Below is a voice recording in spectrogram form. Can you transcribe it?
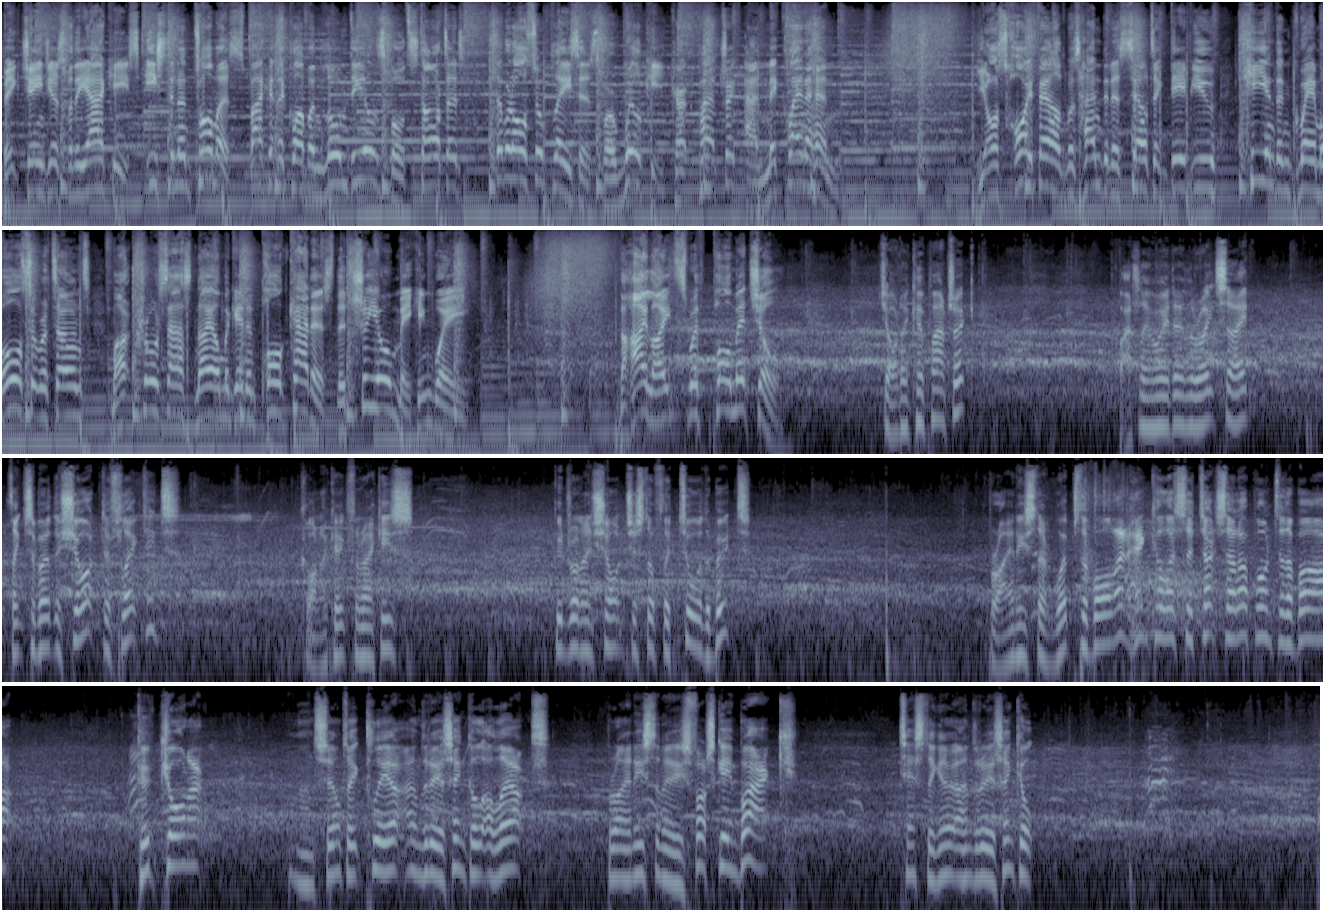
Big changes for the Accies. Easton and Thomas back at the club on loan deals, both started. There were also places for Wilkie, Kirkpatrick, and McClenaghan. Jos Hooiveld was handed his Celtic debut. Keane and N'Guemo also returned. Marc Crosas, Niall McGinn, and Paul Caddis, the trio making way. The highlights with Paul Mitchell. Jordan Kirkpatrick battling away down the right side. Thinks about the shot, deflected. Corner kick for Accies. Good running shot just off the toe of the boot. Brian Easton whips the ball in. Hinkel has to touch that up onto the bar. Good corner. And Celtic clear. Andreas Hinkel alert. Brian Easton in his first game back. Testing out Andreas Hinkel.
